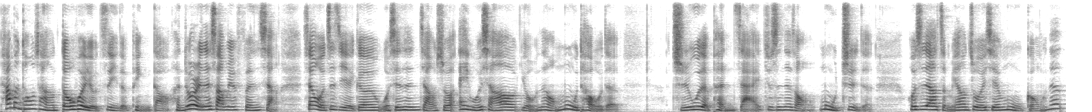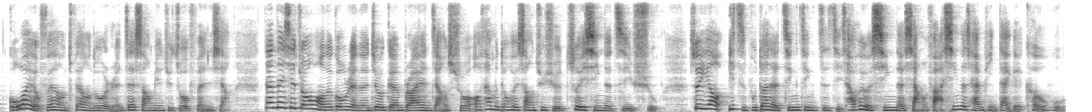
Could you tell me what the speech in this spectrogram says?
他们通常都会有自己的频道，很多人在上面分享。像我自己也跟我先生讲说，哎，我想要有那种木头的植物的盆栽，就是那种木质的。或是要怎么样做一些木工，那国外有非常非常多的人在上面去做分享。那那些装潢的工人呢，就跟 Brian 讲说，哦，他们都会上去学最新的技术，所以要一直不断的精进自己，才会有新的想法、新的产品带给客户。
